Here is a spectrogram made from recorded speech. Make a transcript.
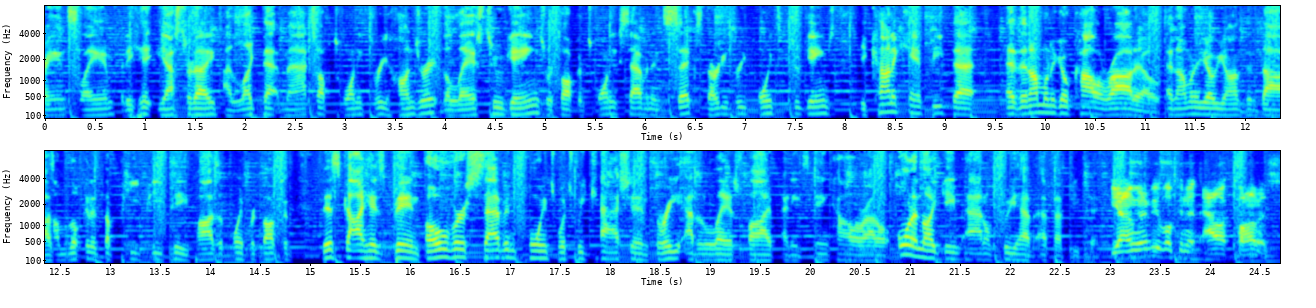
grand slam that he hit yesterday. I like that matchup. 2,300. The last two games, we're talking 27 and six, 33 points in two games. You kind of can't beat that. And then I'm going to go Colorado, and I'm going to go Yonathan Daza. I'm looking at the PPP, positive point production. This guy has been over seven points, which we cash in three out of the last five, and he's in Colorado on a night game. Adam, who you have FFP pick? Yeah, I'm going to be looking at Alek Thomas,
